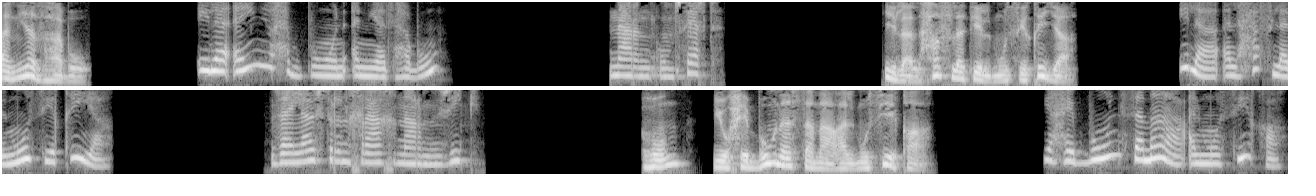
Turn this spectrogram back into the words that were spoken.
أن يذهبوا؟ إلى أين يحبون أن يذهبوا؟ Naar een concert. إلى الحفلة الموسيقية إلى الحفلة الموسيقية Zij luisteren graag naar muziek. هم يحبون سماع الموسيقى يحبون سماع الموسيقى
